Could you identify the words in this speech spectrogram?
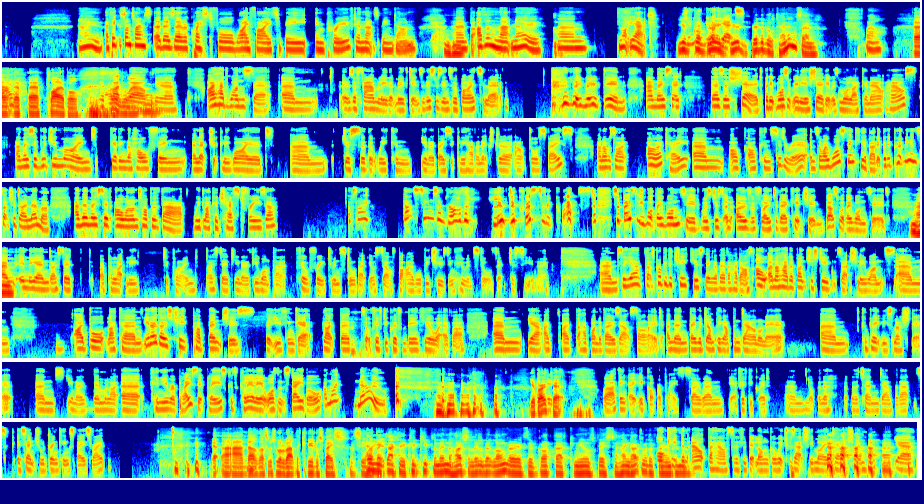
no, I think sometimes uh, there's a request for Wi-Fi to be improved, and that's been done. Yeah. Mm-hmm. Um, but other than that, no, um, not yet. You've you got very good biddable tenants then. Well, uh, they're, they're, pliable. They're pli- well, yeah. I had one set. Um, it was a family that moved in, so this was into a buy to let. they moved in, and they said, "There's a shed, but it wasn't really a shed. It was more like an outhouse." And they said, "Would you mind getting the whole thing electrically wired um, just so that we can, you know, basically have an extra outdoor space. And I was like, oh okay um I'll, I'll consider it. And so i was thinking about it but it put me in such a dilemma. And then they said oh and on top of that we'd like a chest freezer. I was like that seems a rather ludicrous request. So basically what they wanted was just an overflow to their kitchen. That's what they wanted. Mm-hmm. um in the end i said i politely declined. I said, you know, if you want that, feel free to install that yourself, but I will be choosing who installs it, just so you know. Um, so yeah, that's probably the cheekiest thing I've ever had asked. Oh, and I had a bunch of students actually once. Um, I bought like um, you know, those cheap pub benches that you can get, like the mm-hmm. sort of fifty quid from B and Q or whatever. Um, yeah, I, I had one of those outside, and then they were jumping up and down on it. Um, completely smashed it and you know then we're like uh, can you replace it please? Because clearly it wasn't stable. I'm like no. You broke it. Well i think it got replaced. So um yeah 50 quid. I'm not gonna not gonna turn them down for that. It's essential drinking space right? Yeah and uh, that's what's all about the communal space and see well, how they... exactly. It could keep them in the house a little bit longer if they've got that communal space to hang out with their friends or keep and... them out the house a little bit longer which was actually my intention. Yeah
